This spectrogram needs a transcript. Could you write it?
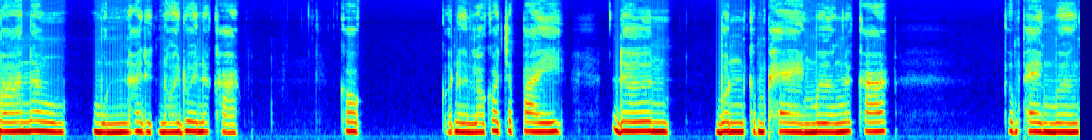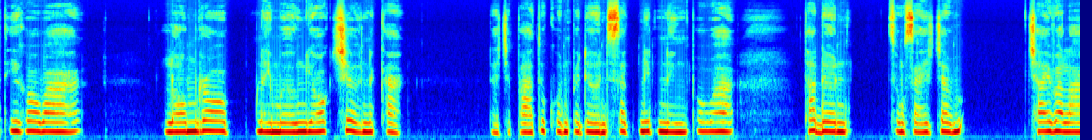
มานั่งหมุนให้เด็กน้อยด้วยนะคะ ก็ก่อนอื่นเราก็จะไปเดินบนกำแพงเมืองนะคะ กำแพงเมืองที่ก็ว่า ล้อมรอบในเมืองยอร์กเชอร์นะคะเดี๋ยวจะพาทุกคนไปเดินสักนิดหนึ่งเพราะว่าถ้าเดินสงสัยจะใช้เวลา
